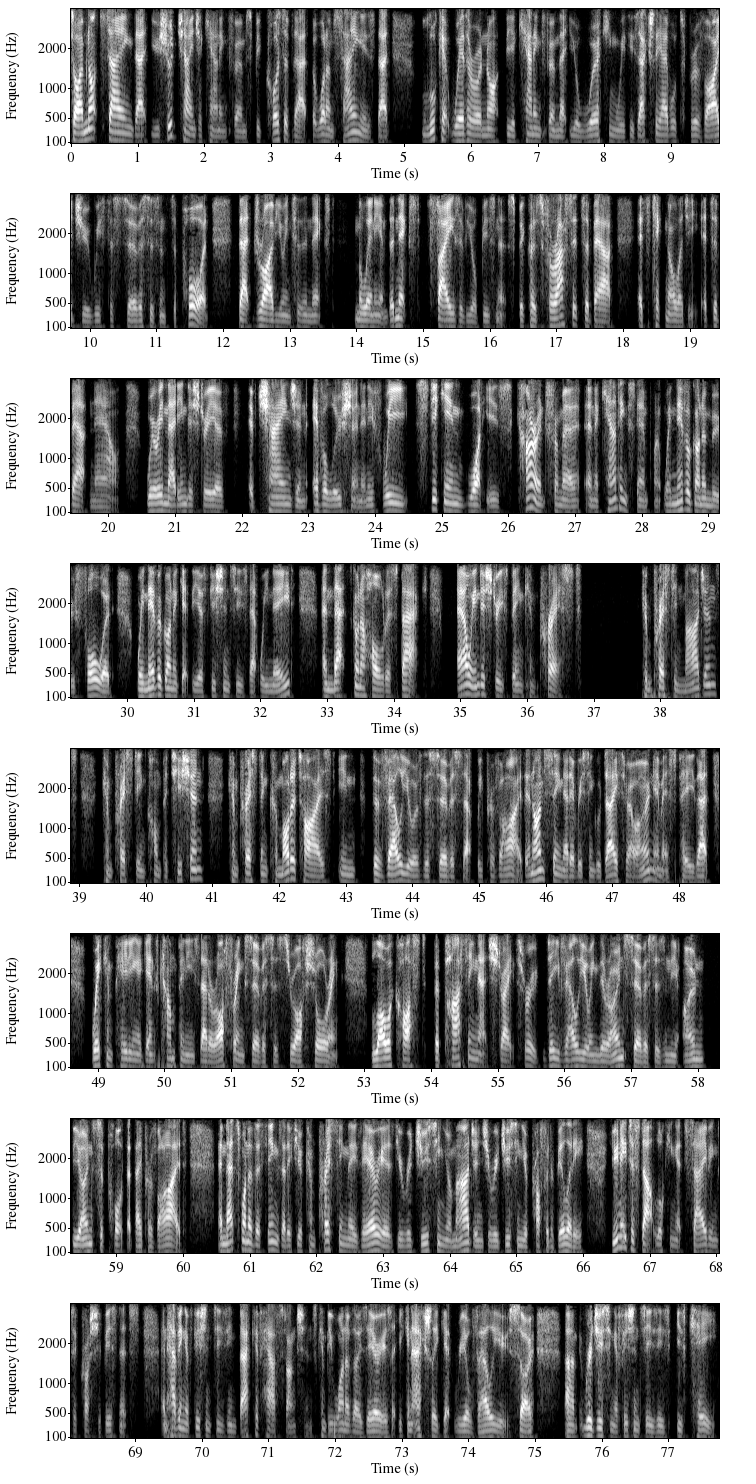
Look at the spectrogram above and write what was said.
So I'm not saying that you should change accounting firms because of that, but what I'm saying is that look at whether or not the accounting firm that you're working with is actually able to provide you with the services and support that drive you into the next millennium, the next phase of your business. Because for us, it's about, it's technology. It's about now. We're in that industry of, of change and evolution. And if we stick in what is current from a, an accounting standpoint, we're never going to move forward. We're never going to get the efficiencies that we need. And that's going to hold us back our industry's been compressed, compressed in margins, compressed in competition, compressed and commoditized in the value of the service that we provide. And I'm seeing that every single day through our own MSP that we're competing against companies that are offering services through offshoring, lower cost, but passing that straight through, devaluing their own services and the own the own support that they provide. And that's one of the things that if you're compressing these areas, you're reducing your margins, you're reducing your profitability. You need to start looking at savings across your business. And having efficiencies in back of house functions can be one of those areas that you can actually get real value. So um, reducing efficiencies is, is key.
